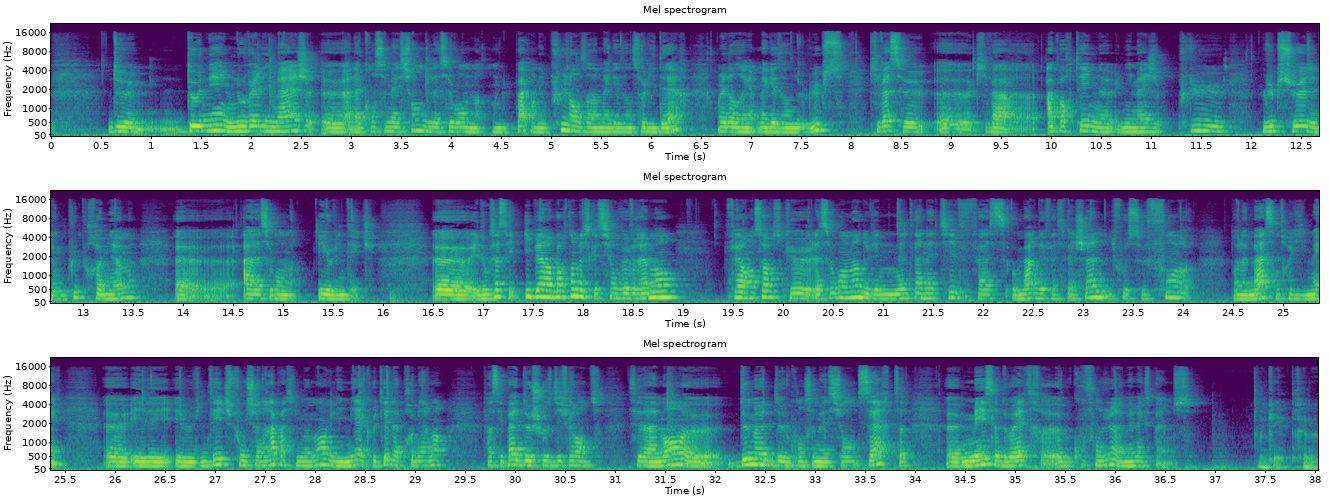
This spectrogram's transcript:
de donner une nouvelle image euh, à la consommation de la seconde main. On n'est plus dans un magasin solidaire, on est dans un magasin de luxe qui va, se, euh, qui va apporter une, image plus luxueuse et donc plus premium euh, à la seconde main et au vintage. et donc ça c'est hyper important parce que si on veut vraiment faire en sorte que la seconde main devienne une alternative face aux marques de fast fashion, il faut se fondre dans la masse entre guillemets et, et, le vintage fonctionnera à partir du moment où il est mis à côté de la première main. Enfin, c'est pas deux choses différentes. C'est vraiment euh, deux modes de consommation, certes, euh, mais ça doit être euh, confondu dans la même expérience. Ok, très bien.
